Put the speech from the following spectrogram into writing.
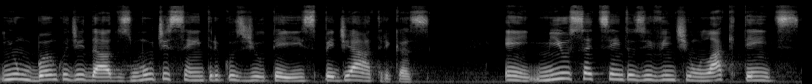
em um banco de dados multicêntricos de UTIs pediátricas. Em 1.721 lactentes,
